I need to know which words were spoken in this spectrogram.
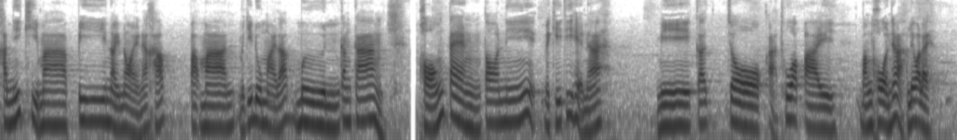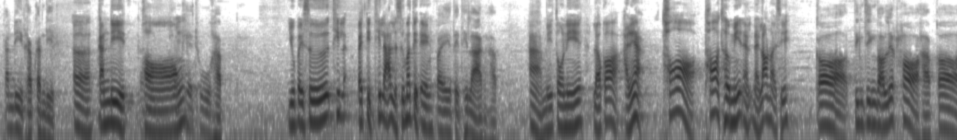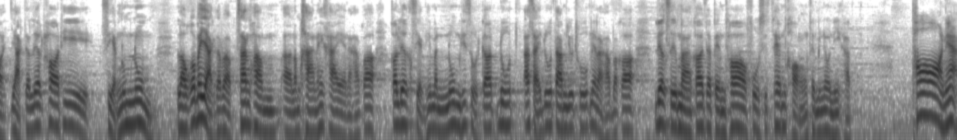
คันนี้ขี่มาปีหน่อยๆนะครับ ประมาณเมื่อกี้ดูใหม่แล้วหมื่นกลางๆ ของแต่งตอนนี้เมื่อกี้ที่เห็นนะ มีกระจกอะทั่วไปบางโคนใช่ป่ะเขาเรียกว่าอะไร กันดีดครับกันดีดเอ่อกันดีดของ K2 ครับอ ยู่ไปซื้อที่ไปติดที่ร้านหรือซื้อมาติดเอง ไปติดที่ร้านครับ อ่า มีตัวนี้แล้วก็อันเนี้ยท่อท่อเทอร์มิไหนไหนเล่าหน่อยสิก็จริง ๆ ตอนเลือกท่อครับก็อยากจะเลือกท่อที่เสียงนุ่มๆ เราก็ไม่อยากจะแบบสร้างความเอ่อลำคาญให้ใครนะครับ ก็ก็เลือกเสียงที่มันนุ่มที่สุดก็ดูอาศัยดูตาม YouTube เนี่ยแหละครับ แล้วก็เลือกซื้อมาก็จะเป็นท่อ full system ของ Terminal นี้ครับ ท่อเนี่ย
